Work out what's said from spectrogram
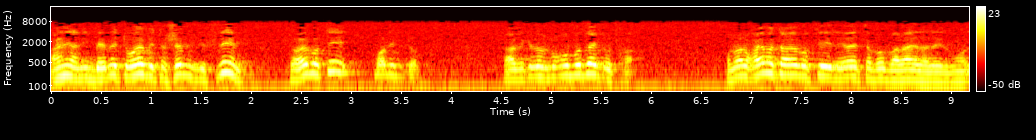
אני, אני באמת אוהב את השם מבפנים, אתה אוהב אותי? בוא נבדוק. אז הקדוש ברוך הוא בודק אותך. אומר לך, אם אתה אוהב אותי, נראה תבוא בלילה ללמוד.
